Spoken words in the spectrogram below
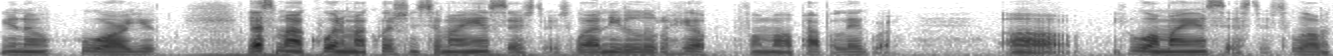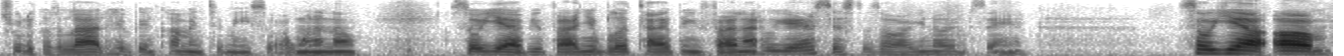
You know, who are you? That's my one of my questions to my ancestors. Why I need a little help from uh, Papa. Uh, who are my ancestors? Who are truly? Because a lot have been coming to me, so I want to know. So yeah, if you find your blood type, then you find out who your ancestors are. You know what I'm saying? So yeah, um,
